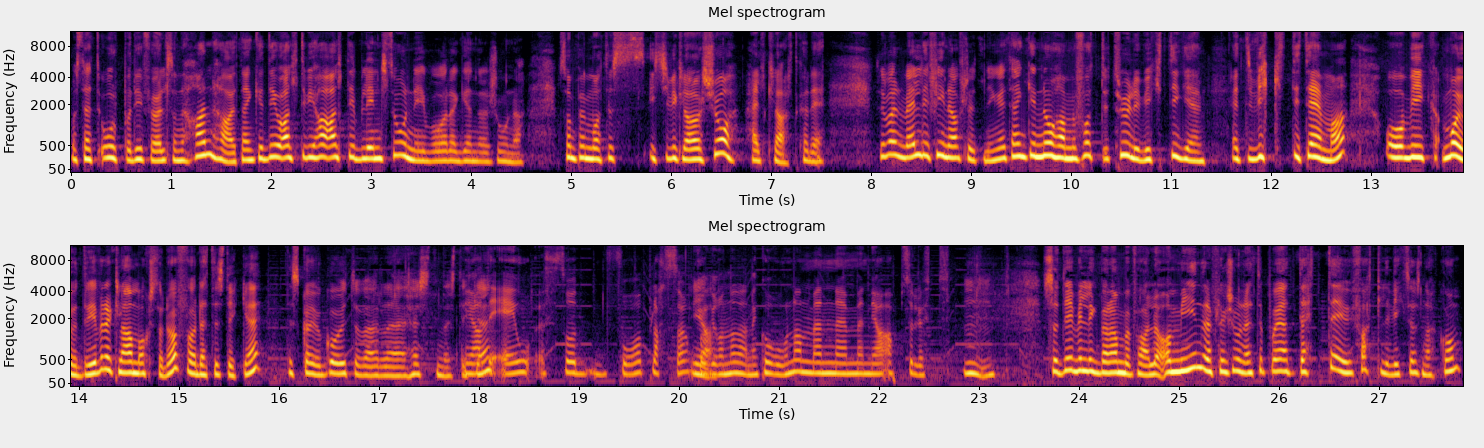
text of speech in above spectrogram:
Og sette ord på de følelsene han har. Jeg tenker, det er jo alltid, Vi har alltid blindsone i våre generasjoner som på en måte ikke vi klarer å se helt klart hva det er. Så det var en veldig fin avslutning. og jeg tenker Nå har vi fått utrolig viktige, et viktig tema, og vi må jo drive reklame også da for dette stykket. Det skal jo gå utover eh, høsten, det stykket. Ja, det er jo så få plasser pga. Ja. av denne koronaen, men, eh, men ja, absolutt. Så det vil jeg bare anbefale. Og min refleksjon etterpå er at dette er ufattelig viktig å snakke om.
